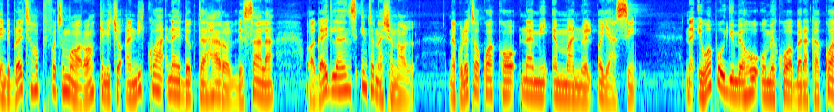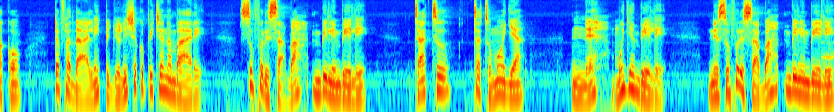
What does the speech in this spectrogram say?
and bright hope for tomorrow kilichoandikwa naye dr harold sala wa guidelines international na kuletwa kwako nami emmanuel oyasi. Na iwapo ujumbe huu umekuwa wa baraka kwako tafadhali tujulishe kupitia nambari 722 331 412 ni 722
